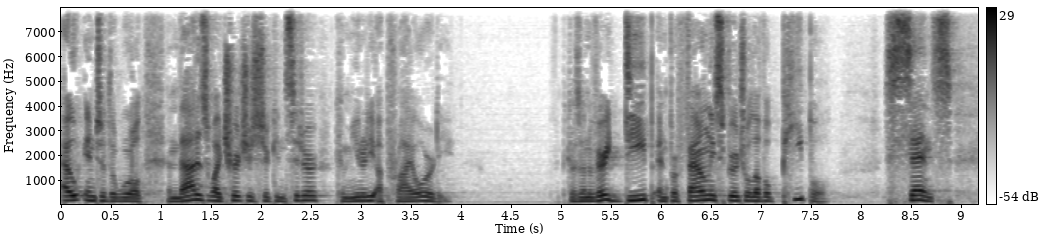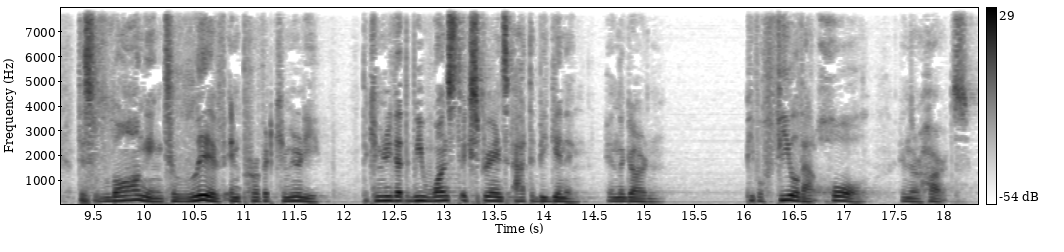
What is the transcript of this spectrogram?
out into the world. And that is why churches should consider community a priority. Because on a very deep and profoundly spiritual level, people sense this longing to live in perfect community. The community that we once experienced at the beginning in the garden. People feel that hole in their hearts.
